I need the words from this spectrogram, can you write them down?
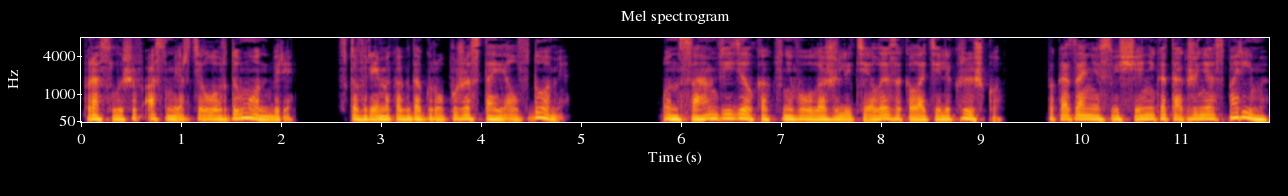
прослышав о смерти лорда Монбери, в то время, когда гроб уже стоял в доме. Он сам видел, как в него уложили тело и заколотили крышку. Показания священника также неоспоримы.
